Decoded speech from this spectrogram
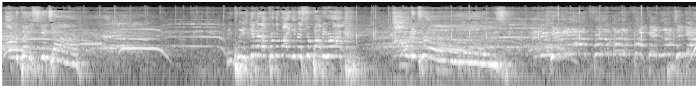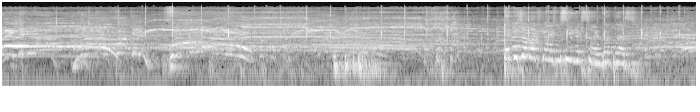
on the bass guitar. And please give it up for the mighty Mr. Bobby Rock on the drums. Give it up for the motherfucking motherfucking! Thank you so much, guys. We'll see you next time. God bless.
